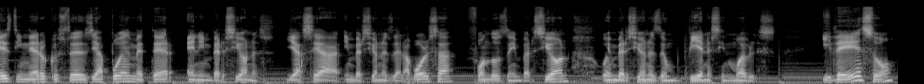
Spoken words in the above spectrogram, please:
es dinero que ustedes ya pueden meter en inversiones, ya sea inversiones de la bolsa, fondos de inversión o inversiones de bienes inmuebles. Y de eso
